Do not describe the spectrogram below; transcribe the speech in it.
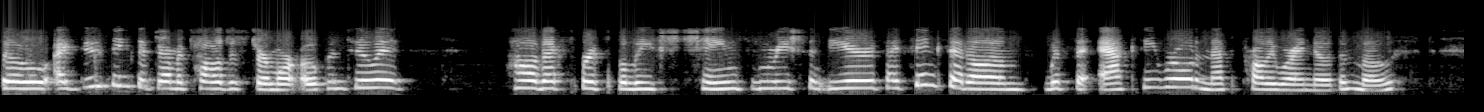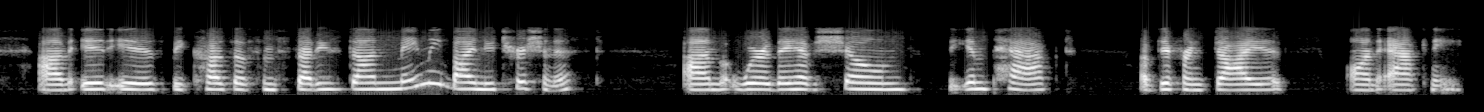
So I do think that dermatologists are more open to it. How have experts' beliefs changed in recent years? I think that um, with the acne world, and that's probably where I know the most, um, it is because of some studies done mainly by nutritionists um, where they have shown the impact of different diets on acne.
